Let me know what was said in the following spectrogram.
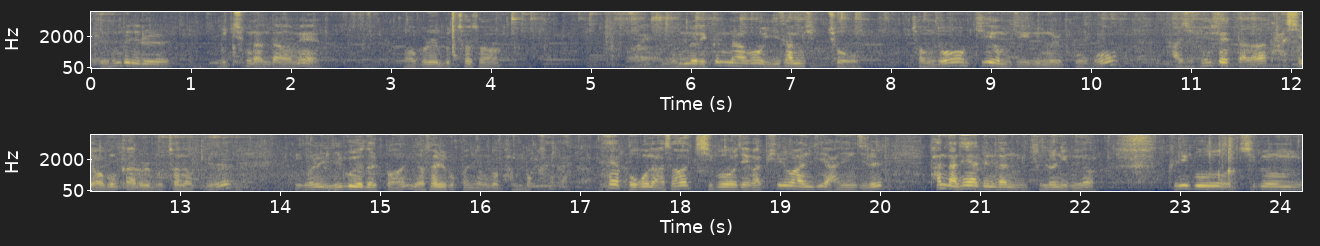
이렇게 흔들이를 묻히고 난 다음에 어분을 묻혀서 어, 목놀이 끝나고 2, 30초 정도 찌 움직임을 보고 다시 회수했다가 다시 어분가루를 묻혀 넣기를 이걸 7, 8번, 6, 7번 정도 반복해 보고 나서 집어제가 필요한지 아닌지를 판단해야 된다는 결론이고요. 그리고 지금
